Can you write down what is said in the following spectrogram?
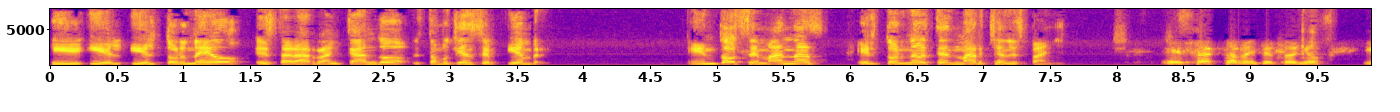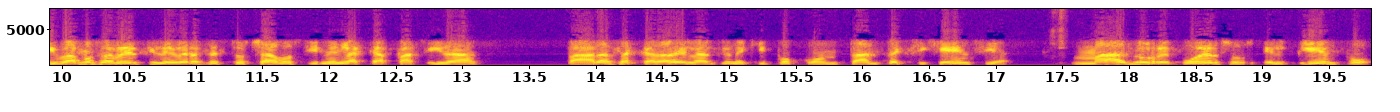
Y, y, el, y el torneo estará arrancando, estamos ya en septiembre en dos semanas el torneo está en marcha en España. Exactamente, Toño. Y vamos a ver si de veras estos chavos tienen la capacidad para sacar adelante un equipo con tanta exigencia. Más los refuerzos, el tiempo,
